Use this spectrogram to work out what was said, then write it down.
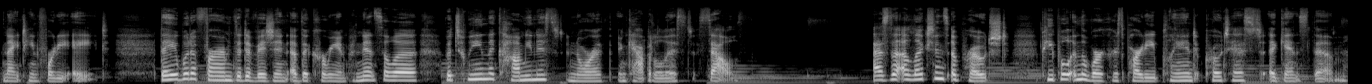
1948. They would affirm the division of the Korean peninsula between the communist north and capitalist south. As the elections approached, people in the Workers' Party planned protests against them.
